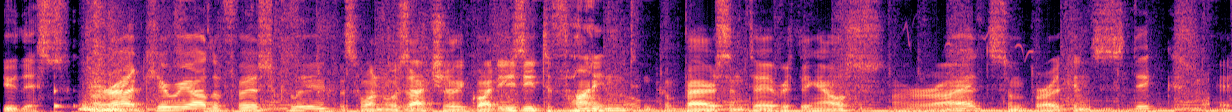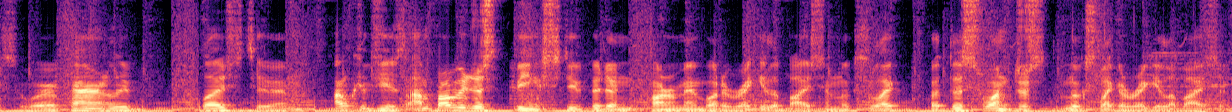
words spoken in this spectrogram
do this. Alright, here we are, the first clue. This one was actually quite easy to find in comparison to everything else. Alright, some broken sticks. Okay, so we're apparently close to him. I'm confused. I'm probably just being stupid and can't remember what a regular bison looks like, but this one just looks like a regular bison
